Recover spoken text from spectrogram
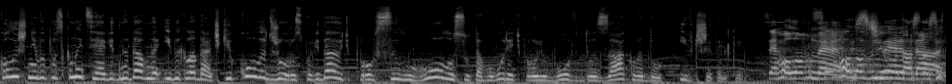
Колишні випускниці, а віднедавна і викладачки коледжу розповідають про силу голосу та говорять про любов до закладу і вчительки. Це головне, Це головне, з чим у нас да,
